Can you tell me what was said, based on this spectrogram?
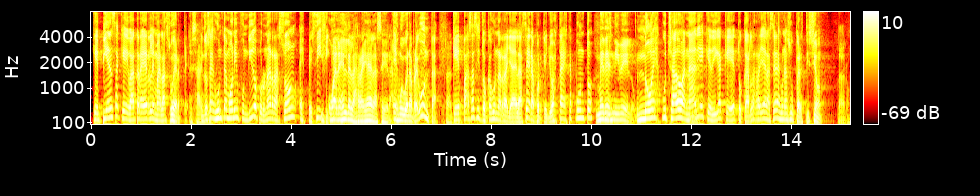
que piensa que va a traerle mala suerte. Exacto. Entonces es un temor infundido por una razón ¿Y específica. cuál es el de las rayas de la acera? Es muy buena pregunta. Exacto. ¿Qué pasa si tocas una raya de la acera? Porque yo hasta este punto Me desnivelo. no he escuchado a nadie que diga que tocar la raya de la acera es una superstición. Claro.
